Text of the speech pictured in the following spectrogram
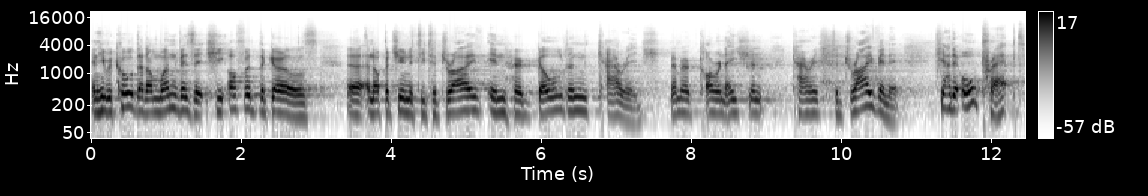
And he recalled that on one visit, she offered the girls uh, an opportunity to drive in her golden carriage. Remember her coronation carriage? To drive in it. She had it all prepped.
